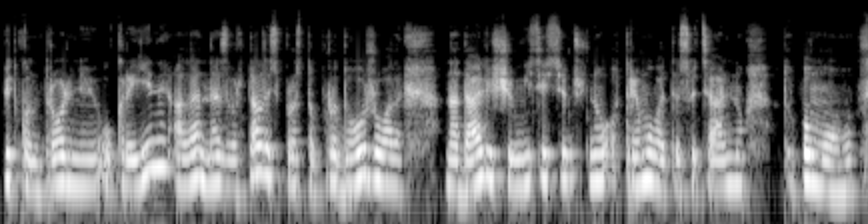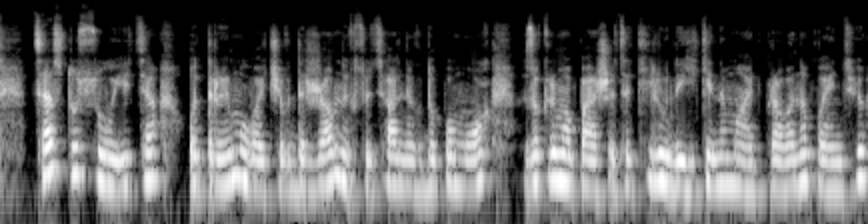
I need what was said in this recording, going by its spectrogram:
підконтрольної України, але не звертались, просто продовжували надалі щомісячно отримувати соціальну допомогу. Це стосується отримувачів державних соціальних допомог. Зокрема, перше, це ті люди, які не мають права на пенсію,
